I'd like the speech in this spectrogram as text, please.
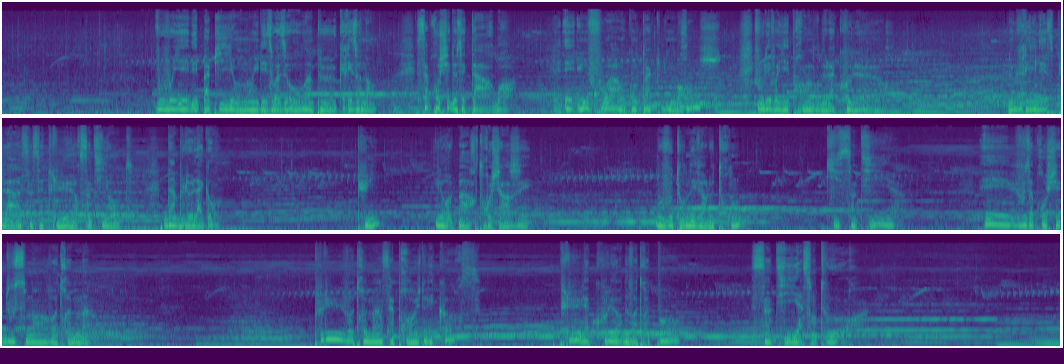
Vous voyez des papillons et des oiseaux un peu grisonnants s'approcher de cet arbre. Et une fois au contact d'une branche, vous les voyez prendre de la couleur. Le gris laisse place à cette lueur scintillante d'un bleu lagon. Puis, ils repartent rechargés. Vous vous tournez vers le tronc qui scintille et vous approchez doucement votre main. Plus votre main s'approche de l'écorce, plus la couleur de votre peau scintille à son tour.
